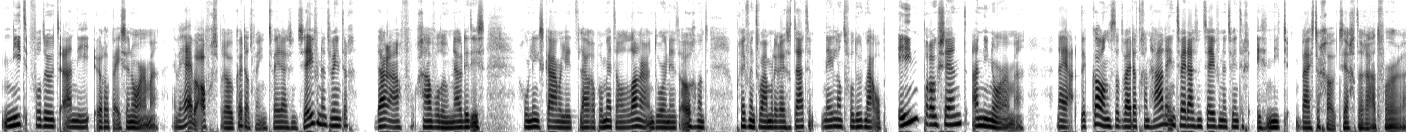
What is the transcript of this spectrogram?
niet voldoet aan die Europese normen. En we hebben afgesproken dat we in 2027 daaraan gaan voldoen. Nou, dit is GroenLinks-Kamerlid Laura Promet al langer een doorn in het oog, want op een gegeven moment kwamen de resultaten. Nederland voldoet maar op 1% aan die normen. Nou ja, de kans dat wij dat gaan halen in 2027 is niet bijster groot, zegt de Raad voor uh,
